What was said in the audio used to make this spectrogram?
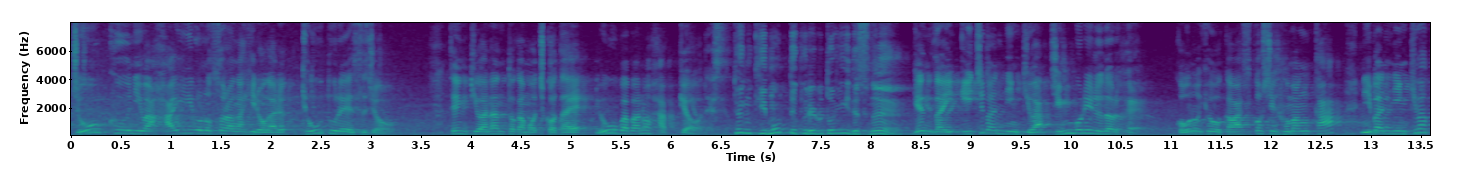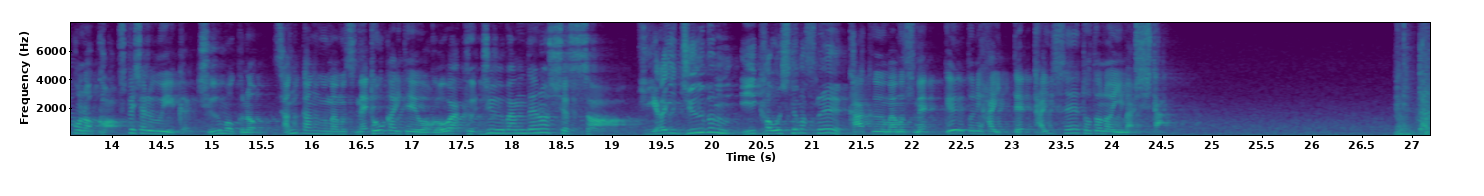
上空には灰色の空が広がる京都レース場。天気は何とか持ちこたえ両馬場の発表です。天気持ってくれるといいですね。現在1番人気はチンボリ・ルドルフ。この評価は少し不満か？2番人気はこの子。スペシャルウィーク。注目の三冠馬娘。東海帝王5枠。10番での出走。気合十分いい顔してますね。各馬娘ゲートに入って体勢整いました。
